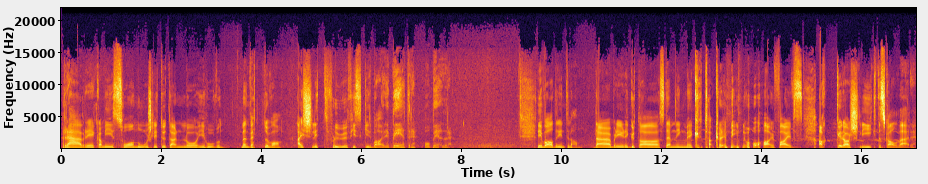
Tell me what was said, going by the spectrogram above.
Rævreka mi så noe slitt ut der den lå i hoven. Men vet du hva? Ei slitt flue fisker bare bedre og bedre. Vi vader inn til land. Der blir det guttastemning med guttaklemming og high fives. Akkurat slik det skal være.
